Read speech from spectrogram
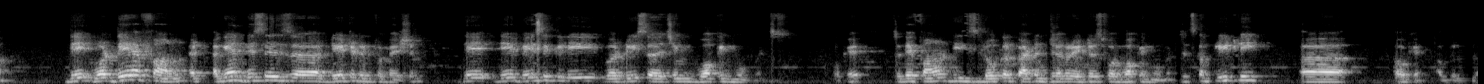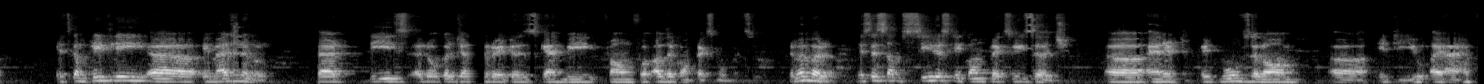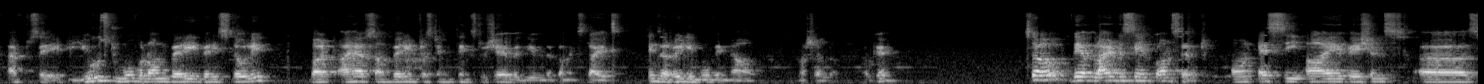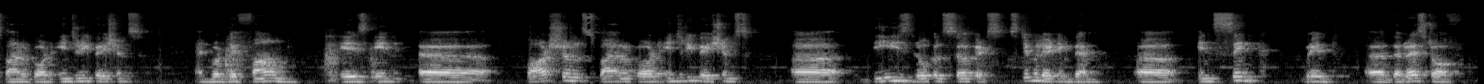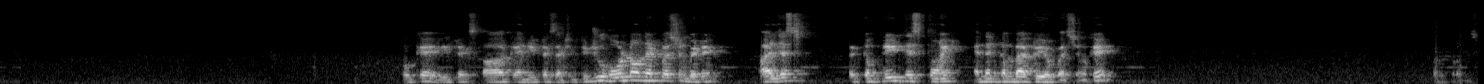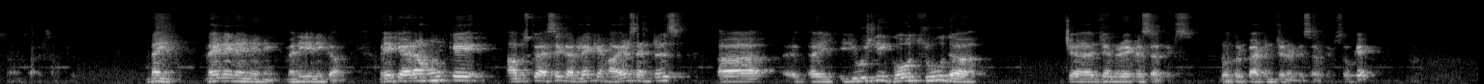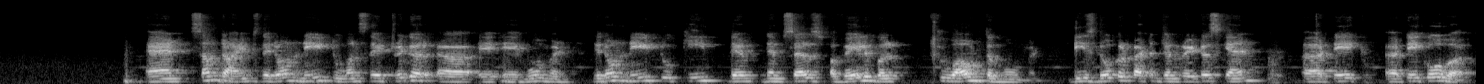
they what they have found and again this is uh, dated information they they basically were researching walking movements okay? So they found these local pattern generators for walking movements. It's completely uh, okay Abdullah. It's completely uh, imaginable that these uh, local generators can be found for other complex movements. Remember this is some seriously complex research uh, and it it moves along uh, it you I, I have, have to say it used to move along very very slowly but i have some very interesting things to share with you in the coming slides. Things are really moving now mashallah okay? So they applied the same concept on sci patients uh, spinal cord injury patients. And what they found is in uh, partial spinal cord injury patients uh, these local circuits stimulating them uh, in sync with uh, the rest of okay reflex arc and reflex action could you hold on that question bete i'll just uh, complete this point and then come back to your question okay नहीं नहीं नहीं नहीं नहीं नहीं मैंने ये नहीं कहा मैं ये कह रहा हूं कि आप उसको ऐसे कर लें कि higher centres usually go through the generator circuits, local pattern generator circuits, okay? And sometimes they don't need to, once they trigger uh, a, a movement, they don't need to keep them themselves available throughout the movement. These local pattern generators can uh, take uh, take over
